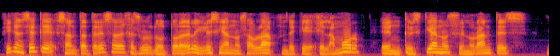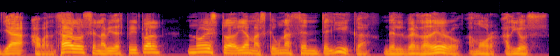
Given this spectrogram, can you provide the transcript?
Fíjense que Santa Teresa de Jesús, doctora de la Iglesia, nos habla de que el amor en cristianos, en orantes, ya avanzados en la vida espiritual, no es todavía más que una centellica del verdadero amor a Dios.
